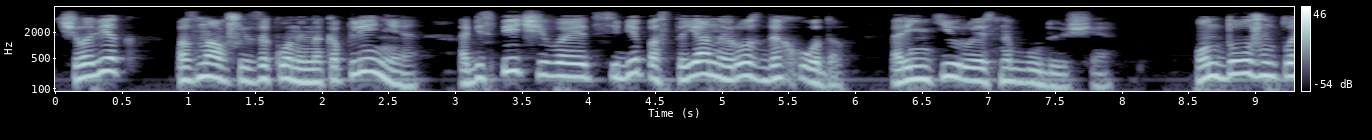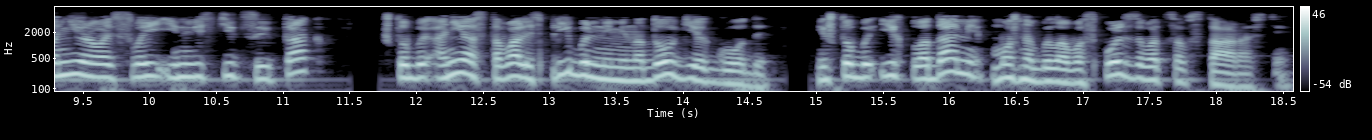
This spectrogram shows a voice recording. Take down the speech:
Человек, познавший законы накопления, обеспечивает себе постоянный рост доходов, ориентируясь на будущее. Он должен планировать свои инвестиции так, чтобы они оставались прибыльными на долгие годы и чтобы их плодами можно было воспользоваться в старости.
